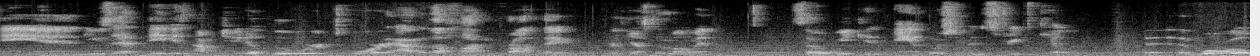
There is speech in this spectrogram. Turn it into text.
and use that maybe as an opportunity to lure Tord out of the hot and frothy for just a moment, so we can ambush him in the street and kill him. The, the moral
